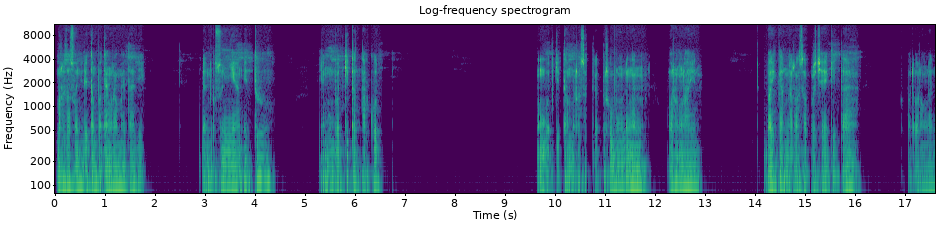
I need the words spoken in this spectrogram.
merasa sunyi di tempat yang ramai tadi. Dan kesunyian itu yang membuat kita takut. Membuat kita merasa tidak terhubung dengan orang lain. Baik karena rasa percaya kita kepada orang lain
